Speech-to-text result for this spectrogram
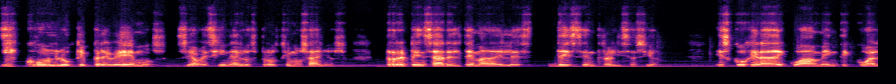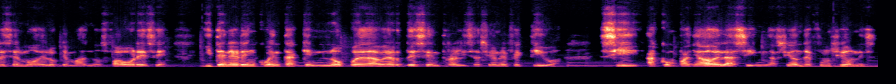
y con lo que preveemos se avecina en los próximos años, repensar el tema de la descentralización escoger adecuadamente cuál es el modelo que más nos favorece y tener en cuenta que no puede haber descentralización efectiva si, acompañado de la asignación de funciones,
